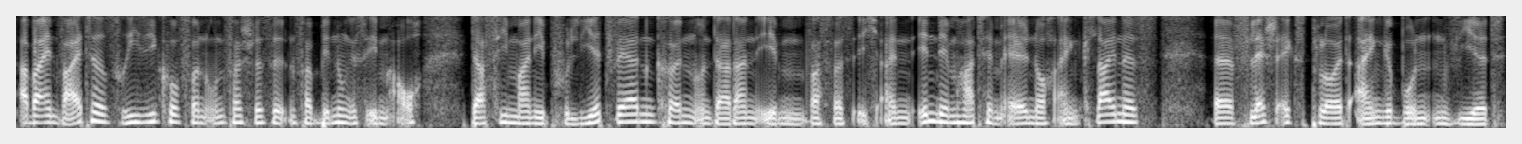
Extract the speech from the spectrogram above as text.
Aber ein weiteres Risiko von unverschlüsselten Verbindungen ist eben auch, dass sie manipuliert werden können und da dann eben, was weiß ich, ein, in dem HTML noch ein kleines äh, Flash-Exploit eingebunden wird,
